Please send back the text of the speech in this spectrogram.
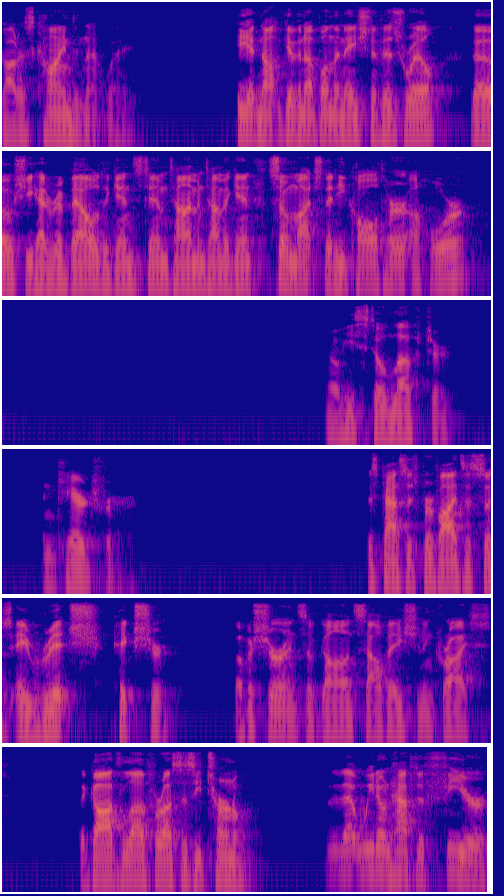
God is kind in that way. He had not given up on the nation of Israel, though she had rebelled against him time and time again, so much that he called her a whore. No, he still loved her and cared for her. This passage provides us such a rich picture of assurance of God's salvation in Christ. That God's love for us is eternal. That we don't have to fear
